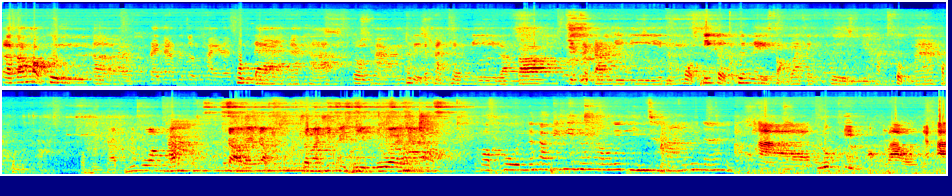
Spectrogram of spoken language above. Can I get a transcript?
เราต้องขอบคุณเอ่อรายการประจนภัยและพรมแดนนะคะรวมทั้งผลิตภัณฑ์เทลมี แล้วก็กิจกรรมดีๆ ทั้งหมดที่เกิดขึ้นใน 2 วันหนึ่งคืน มีความสุขมากขอบคุณค่ะ ขอบคุณครับพี่ม่วงครับกล่าวอะไรกับสมาชิกในทีมด้วยนะ ขอบคุณนะคะพี่ๆน้องๆในทีมช้างด้วยนะ พาลูกทีมของเรานะคะ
